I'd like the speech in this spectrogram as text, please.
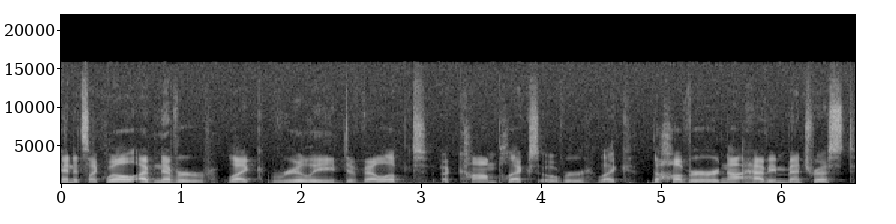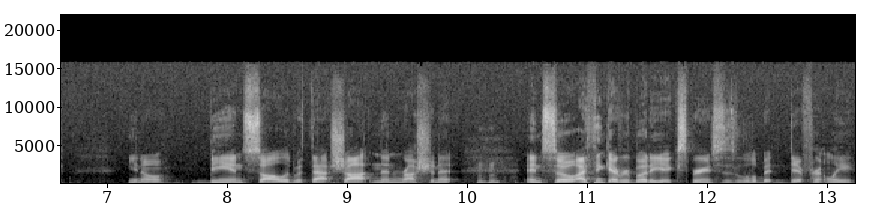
and it's like, well, I've never like really developed a complex over like the hover or not having bench rest, you know, being solid with that shot and then rushing it. Mm-hmm. And so I think everybody experiences a little bit differently,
